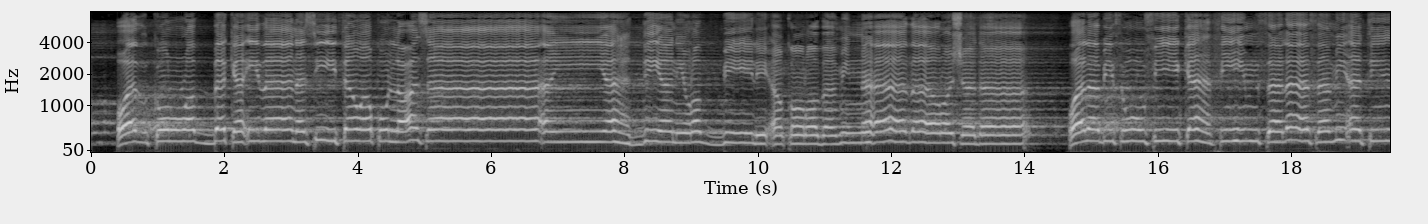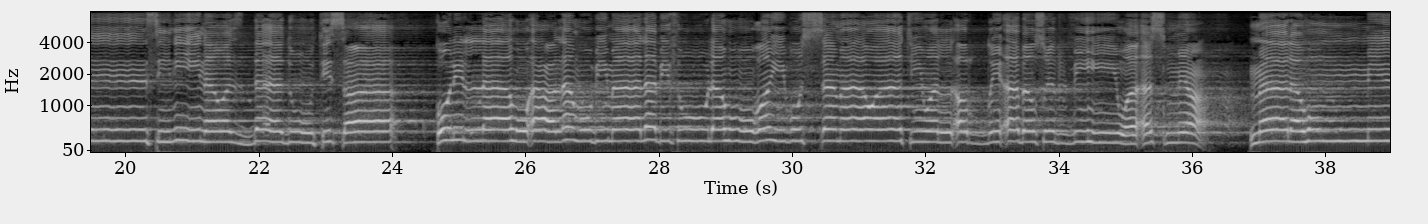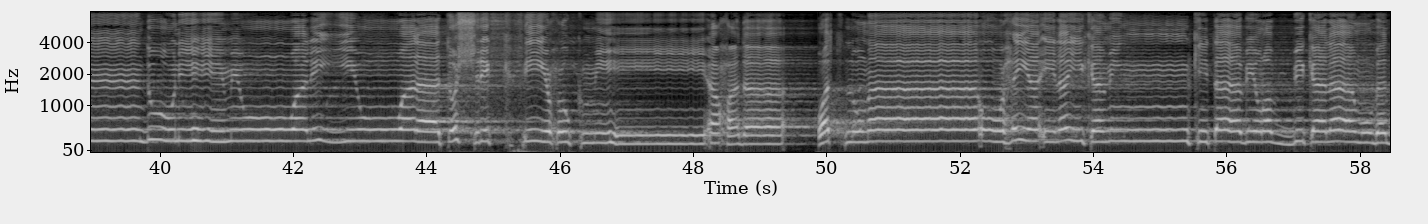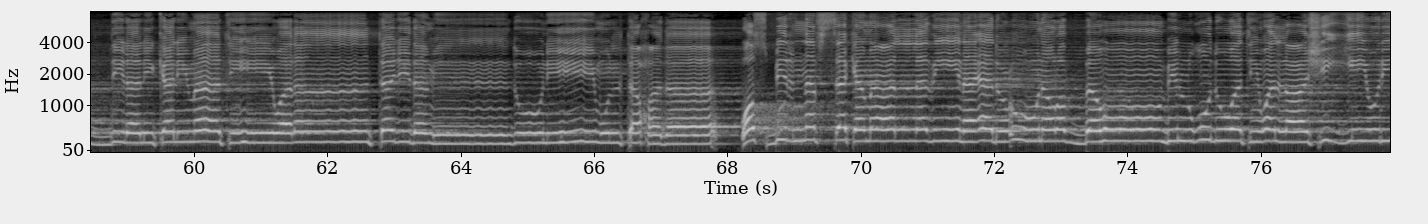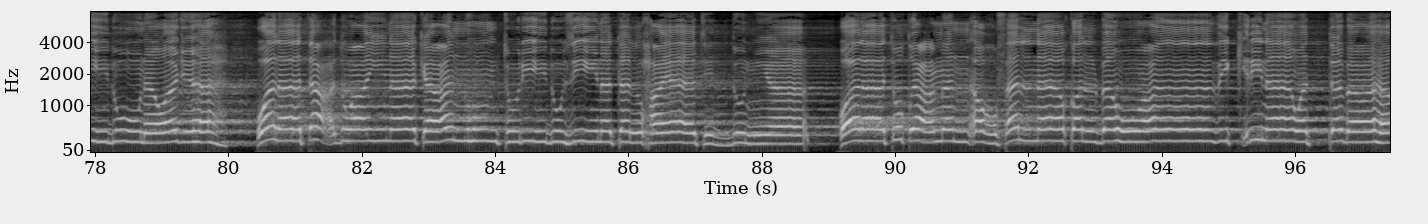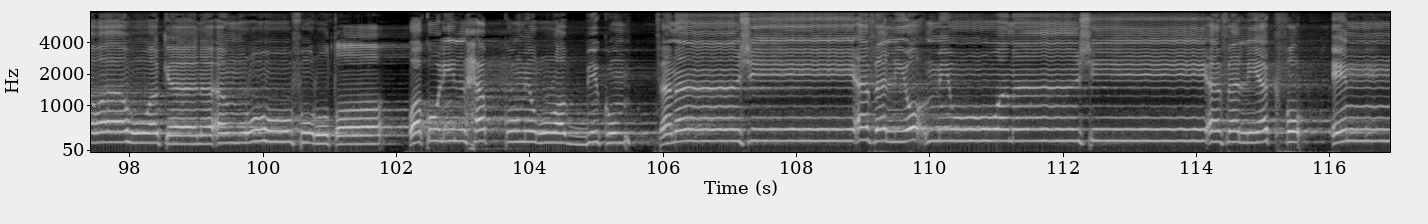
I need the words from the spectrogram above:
واذكر ربك إذا نسيت وقل عسى أن يهديني ربي لأقرب من هذا رشدا ولبثوا في كهفهم ثلاثمائة سنين وازدادوا تسعا قل الله أعلم بما لبثوا له غيب السماوات والأرض أبصر به وأسمع ما لهم من دونه من ولي ولا تشرك في حكمه احدا واتل ما أوحي إليك من كتاب ربك لا مبدل لكلماته ولن تجد من دونه ملتحدا. واصبر نفسك مع الذين يدعون ربهم بالغدوة والعشي يريدون وجهه ولا تعد عيناك عنهم تريد زينة الحياة الدنيا. ولا تطع من أغفلنا قلبه عن ذكرنا واتبع هواه وكان أمره فرطا. وقل الحق من ربكم فمن شيء فليؤمن ومن شيء فليكفر.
